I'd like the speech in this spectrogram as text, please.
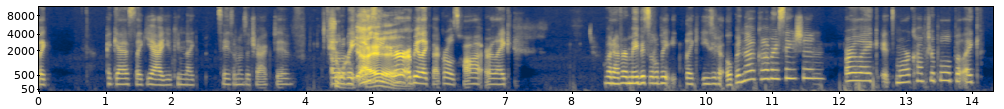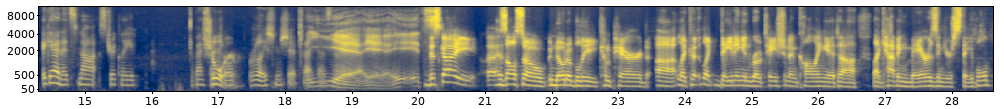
like I guess like yeah, you can like say someone's attractive a little bit Yeah, yeah, easier, yeah. or be like that girl's hot, or like whatever. Maybe it's a little bit like easier to open that conversation, or like it's more comfortable. But like again, it's not strictly a bisexual Sure. relationship. That does that. yeah, yeah, yeah. It's This guy uh, has also notably compared uh like uh, like dating in rotation and calling it uh like having mares in your stable.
